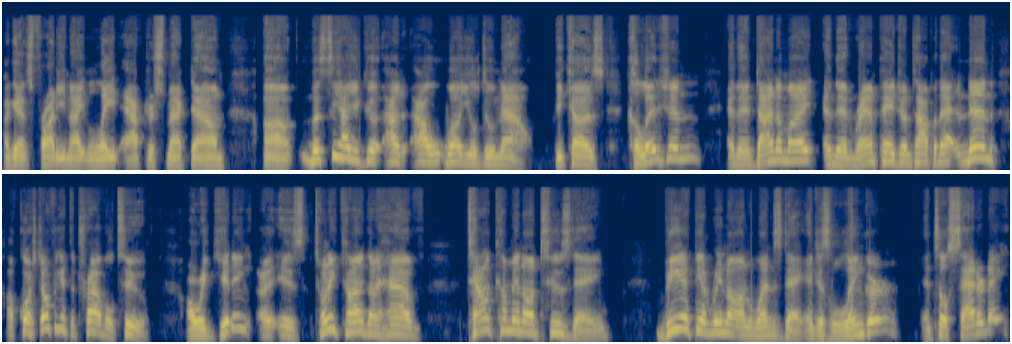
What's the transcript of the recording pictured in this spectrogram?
against Friday night late after SmackDown. Uh, let's see how you go, how how well you'll do now because Collision and then Dynamite and then Rampage on top of that, and then of course don't forget to travel too. Are we getting? Uh, is Tony Khan going to have talent come in on Tuesday, be at the arena on Wednesday, and just linger until Saturday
